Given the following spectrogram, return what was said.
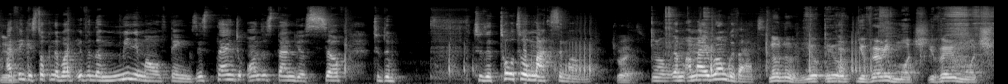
I think it's talking about even the minimal things. It's trying to understand yourself to the to the total maximum. Right. No, am, am I wrong with that? No, no, you're, you're, you're very much you're very much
